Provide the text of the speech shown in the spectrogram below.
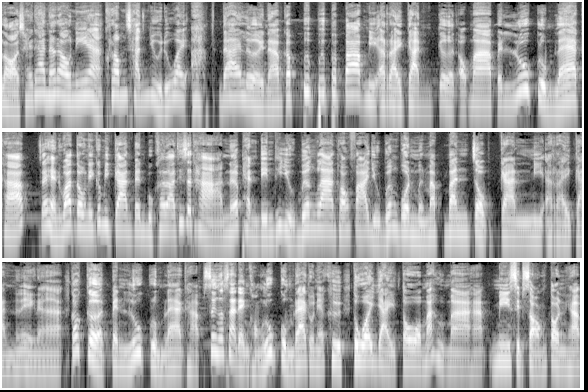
หล่อใช้ได้นะเราเนี่ย ครอมชั้นอยู่ด้วยอะได้เลยนะก็ปึ๊บปึ๊บป้าป้ามีอะไรกันเกิดออกมาเป็นลูกกลุ่มแรกครับ จะเห็นว่าตรงนี้ก็มีการเป็นบุคลาธิสถานเนื้อแผ่นดินที่อยู่เบื้องล่างท้องฟ้าอยู่เบื้องบนเหมือนมาบรรจบกันมีอะไรกันนั่นเองนะฮะก็เกิดเป็นลูกกลุ่มแรกครับ ซึ่งลักษณะเด่นของลูกกลุ่มแรกตัวนี้คือ ตัวใหญ่โตมหึมาฮะมี 12 ตนครับ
